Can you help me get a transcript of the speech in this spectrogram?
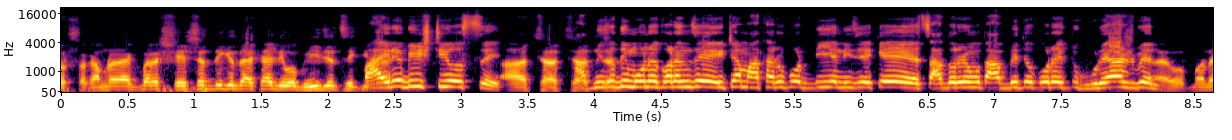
দর্শক। আমরা একবারে শেষের দিকে দেখাই দিব ভিজেছে কি বাইরে বৃষ্টি হচ্ছে। আচ্ছা আচ্ছা আপনি আচ্ছা। যদি মনে করেন যে এটা মাথার উপর দিয়ে নিজেকে চাদরের মতো আবৃত করে একটু ঘুরে আসবেন হ্যাঁ, মানে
